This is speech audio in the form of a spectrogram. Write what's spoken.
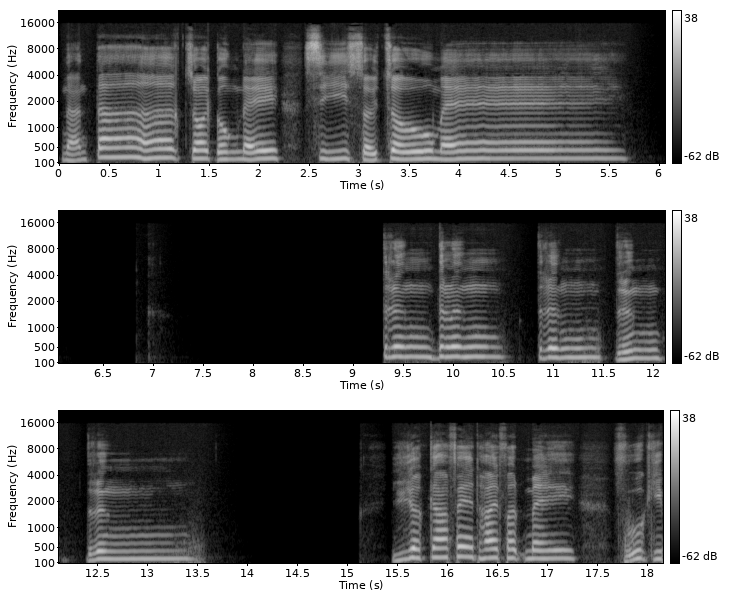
难得再共你，是谁做美？如若咖啡太乏味，苦涩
